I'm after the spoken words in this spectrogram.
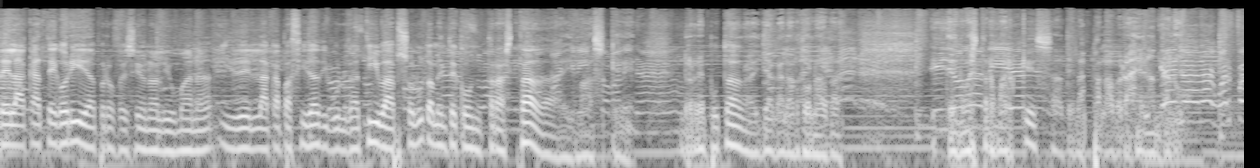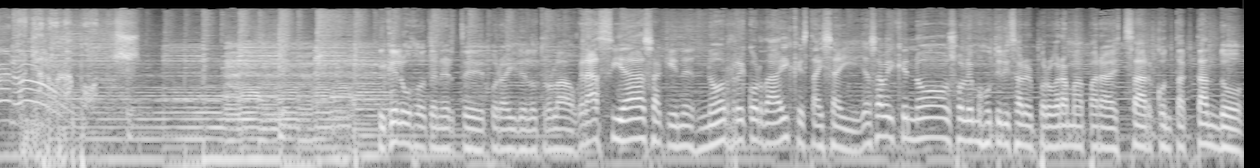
de la categoría profesional y humana y de la capacidad divulgativa absolutamente contrastada y más que reputada y ya galardonada de nuestra marquesa de las palabras en andaluz, doña Lola Pons. Y qué lujo tenerte por ahí del otro lado. Gracias a quienes nos recordáis que estáis ahí. Ya sabéis que no solemos utilizar el programa para estar contactando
